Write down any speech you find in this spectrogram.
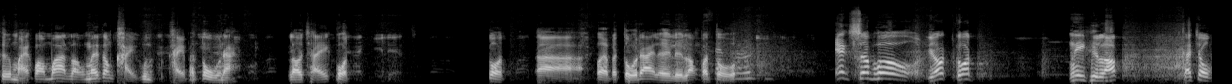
คือหมายความว่าเราไม่ต้องไขกุญไขประตูนะ เราใช้กดกดอ่าเปิดประตูได้เลยหรือล็อกประตู e x a p l e ยศกด นี่คือล็อกกระจก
